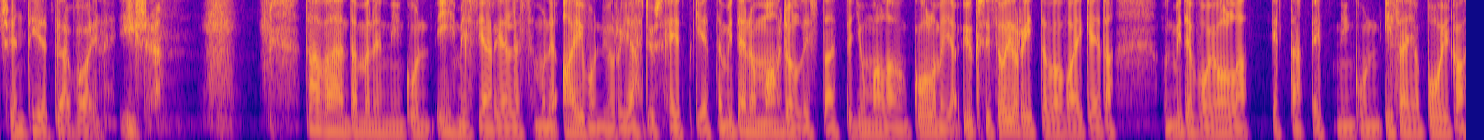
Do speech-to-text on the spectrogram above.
Sen tietää vain isä. Tämä on vähän tämmöinen niin kuin ihmisjärjelle semmoinen aivonyrjähdyshetki, että miten on mahdollista, että Jumala on kolme ja yksi. Se on jo riittävän vaikeaa, mutta miten voi olla, että, että niin kuin isä ja poika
